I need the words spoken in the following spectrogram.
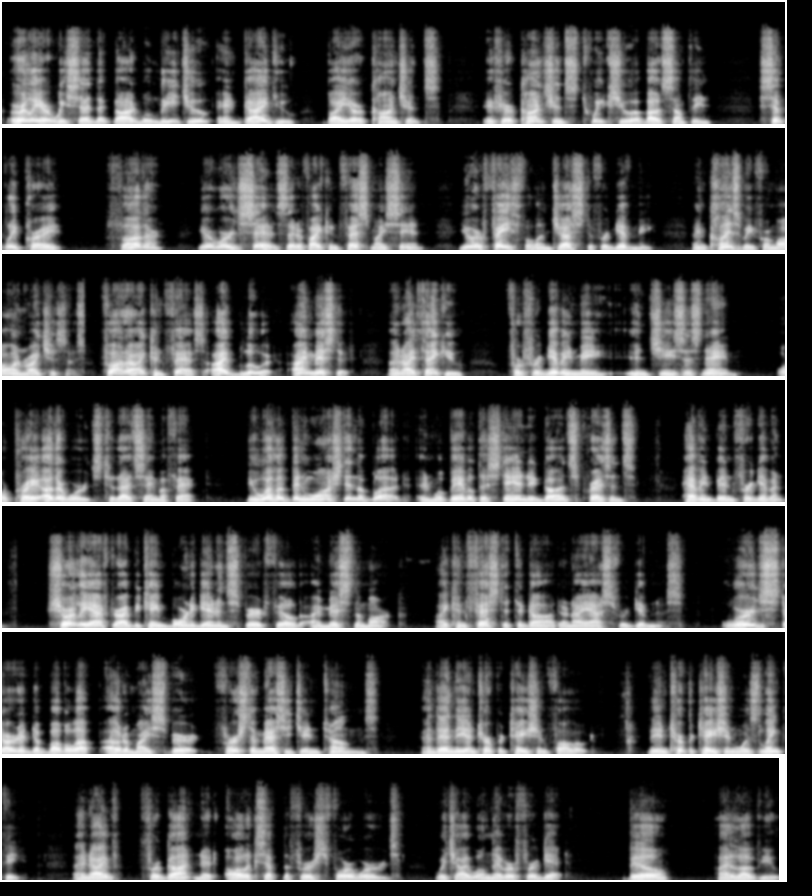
Earlier, we said that God will lead you and guide you by your conscience. If your conscience tweaks you about something, simply pray, Father, your word says that if I confess my sin, you are faithful and just to forgive me and cleanse me from all unrighteousness. Father, I confess I blew it, I missed it, and I thank you for forgiving me in Jesus' name. Or pray other words to that same effect. You will have been washed in the blood and will be able to stand in God's presence having been forgiven. Shortly after I became born again and spirit filled, I missed the mark. I confessed it to God and I asked forgiveness. Words started to bubble up out of my spirit. First, a message in tongues, and then the interpretation followed. The interpretation was lengthy, and I've forgotten it all except the first four words, which I will never forget. Bill, I love you.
